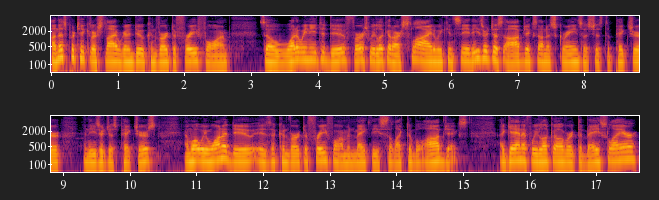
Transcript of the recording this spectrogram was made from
on this particular slide, we're going to do a convert to freeform. So what do we need to do? First, we look at our slide we can see these are just objects on a screen. So it's just a picture and these are just pictures. And what we want to do is convert to freeform and make these selectable objects. Again, if we look over at the base layer,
